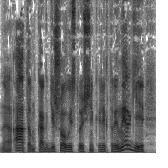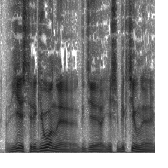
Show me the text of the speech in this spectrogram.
атом как дешевый источник электроэнергии. Есть регионы, где есть объективная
